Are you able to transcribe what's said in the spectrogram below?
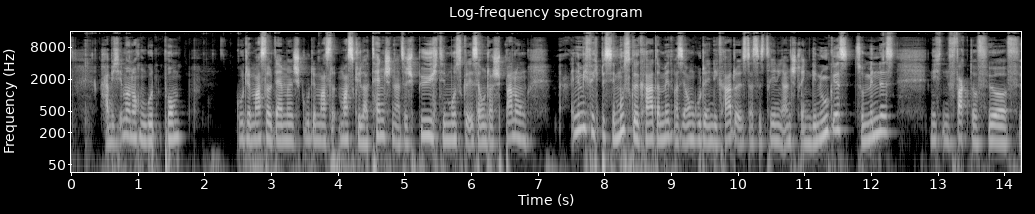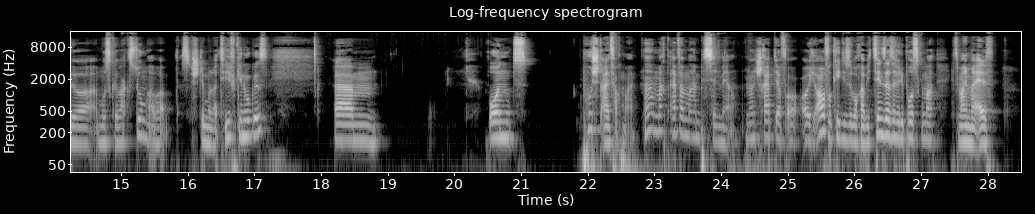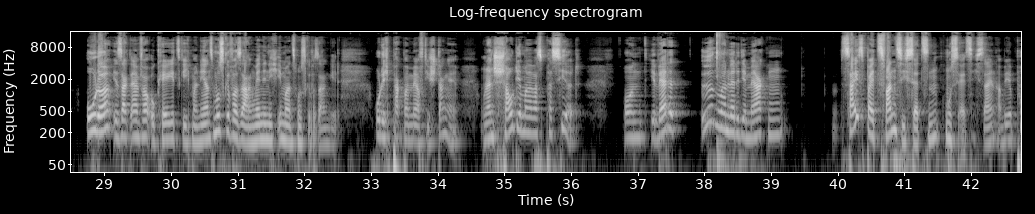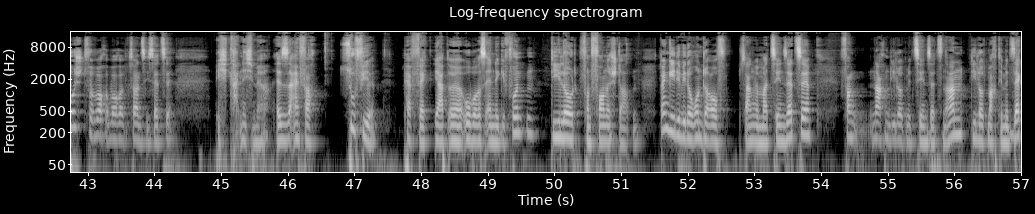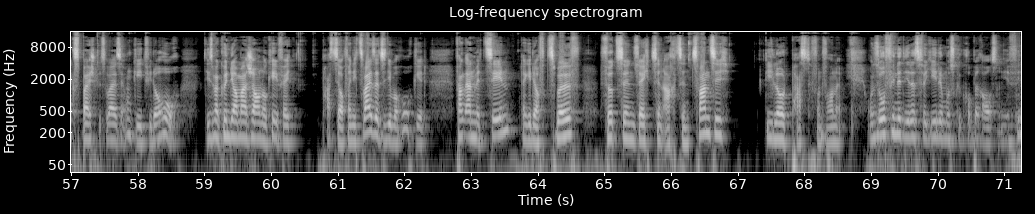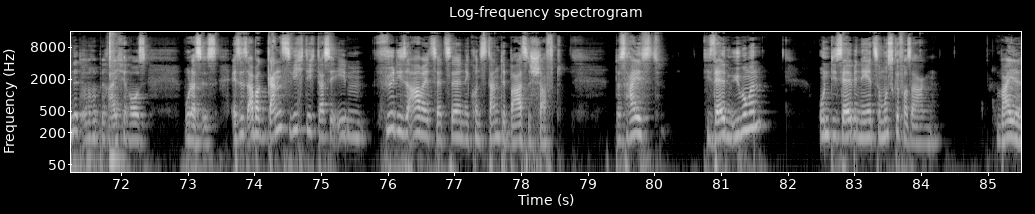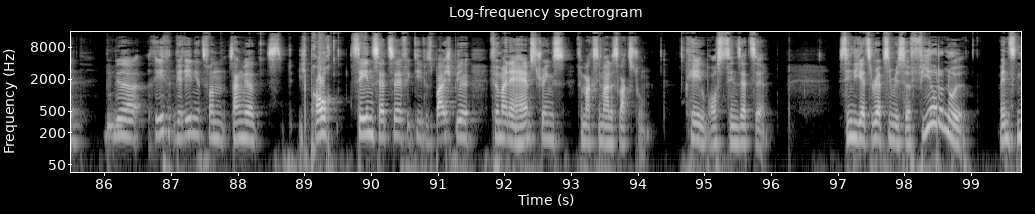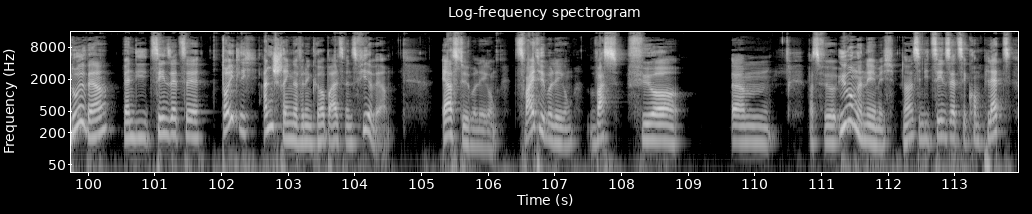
Habe ich immer noch einen guten Pump? Gute Muscle Damage, gute Muscle, Muscular Tension, also spüre ich den Muskel, ist er unter Spannung? Nehme ich vielleicht ein bisschen Muskelkater mit, was ja auch ein guter Indikator ist, dass das Training anstrengend genug ist, zumindest. Nicht ein Faktor für, für Muskelwachstum, aber dass es stimulativ genug ist. Ähm, und pusht einfach mal. Ne? Macht einfach mal ein bisschen mehr. Und dann schreibt ihr auf euch auf, okay, diese Woche habe ich 10 Sätze für die Brust gemacht, jetzt mache ich mal 11. Oder ihr sagt einfach, okay, jetzt gehe ich mal näher ans Muskelversagen, wenn ihr nicht immer ans Muskelversagen geht. Oder ich pack mal mehr auf die Stange. Und dann schaut ihr mal, was passiert. Und ihr werdet, irgendwann werdet ihr merken, sei es bei 20 Sätzen, muss ja jetzt nicht sein, aber ihr pusht für Woche, Woche 20 Sätze. Ich kann nicht mehr. Es ist einfach zu viel. Perfekt. Ihr habt euer oberes Ende gefunden. Deload von vorne starten. Dann geht ihr wieder runter auf, sagen wir mal, 10 Sätze. Fangt nach dem Deload mit 10 Sätzen an. Deload macht ihr mit 6 beispielsweise und geht wieder hoch. Diesmal könnt ihr auch mal schauen, okay, vielleicht passt ja auch, wenn ich zwei Sätze die Woche hochgeht. Fangt an mit 10, dann geht ihr auf 12, 14, 16, 18, 20. Deload passt von vorne. Und so findet ihr das für jede Muskelgruppe raus. Und ihr findet eure Bereiche raus, wo das ist. Es ist aber ganz wichtig, dass ihr eben für diese Arbeitssätze eine konstante Basis schafft. Das heißt, dieselben Übungen und dieselbe Nähe zum Muskelversagen. Weil, wir reden, wir reden jetzt von, sagen wir, ich brauche zehn Sätze, fiktives Beispiel, für meine Hamstrings für maximales Wachstum. Okay, du brauchst zehn Sätze. Sind die jetzt Reps in Reserve 4 oder 0? Wenn es 0 wäre, wären die zehn Sätze deutlich anstrengender für den Körper, als wenn es vier wäre. Erste Überlegung. Zweite Überlegung, was für, ähm, was für Übungen nehme ich? Ne? Sind die zehn Sätze komplett,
